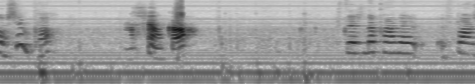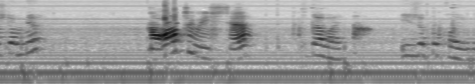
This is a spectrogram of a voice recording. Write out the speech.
O, siemka. No siemka. Chcesz na kawę wpaść do mnie? No oczywiście. To dawaj. Idź do pokoju.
